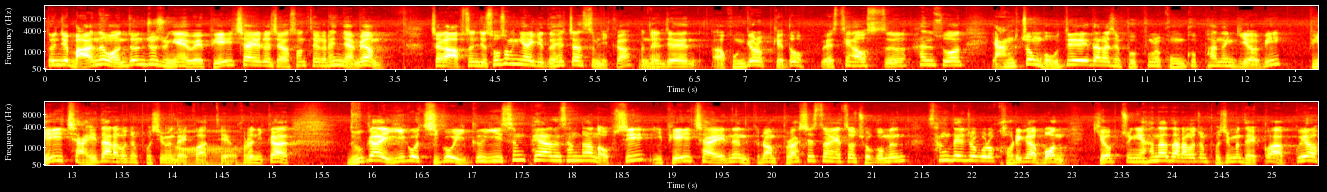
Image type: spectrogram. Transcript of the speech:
또 이제 많은 원전주 중에 왜 BHI를 제가 선택을 했냐면 제가 앞서 이제 소송 이야기도 했지 않습니까? 근데 네. 이제 어, 공교롭게도 웨스팅하우스, 한수원 양쪽 모두에다가 지금 부품을 공급하는 기업이 BHI다라고 좀 보시면 될 것 같아요. 그러니까 누가 이기고 지고 이기 승패하는 상관없이 이 BHI는 그런 불확실성에서 조금은 상대적으로 거리가 먼 기업 중에 하나다라고 좀 보시면 될 것 같고요.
